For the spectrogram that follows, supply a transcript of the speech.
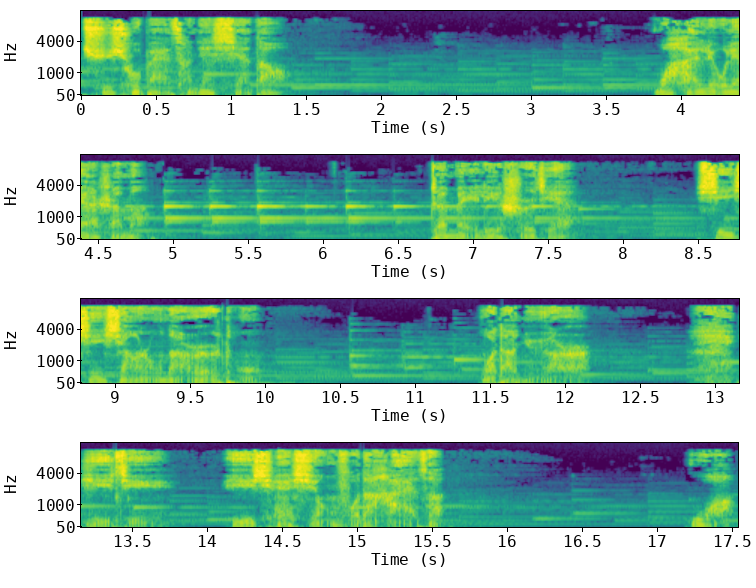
瞿秋白曾经写道：“我还留恋什么？这美丽世界，欣欣向荣的儿童。”我的女儿，以及一切幸福的孩子。我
